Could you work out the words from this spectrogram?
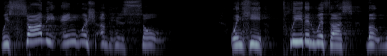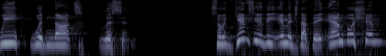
We saw the anguish of his soul when he pleaded with us, but we would not listen. So it gives you the image that they ambush him.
